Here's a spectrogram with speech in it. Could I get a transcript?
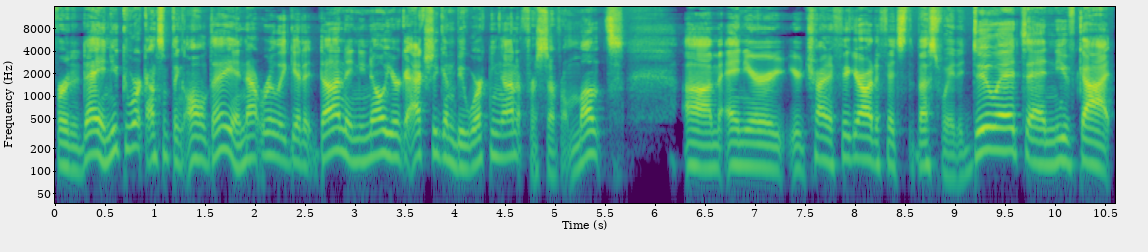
for today and you can work on something all day and not really get it done and you know you're actually going to be working on it for several months um, and you're you're trying to figure out if it's the best way to do it and you've got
